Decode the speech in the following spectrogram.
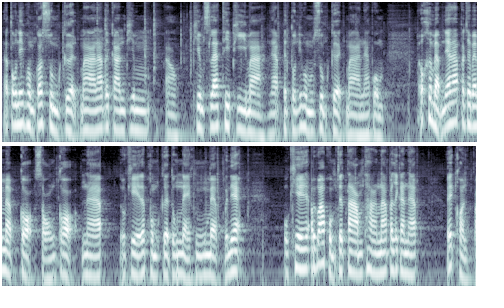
แล้วตรงนี้ผมก็สุ่มเกิดมานะโดยการพิมพ์เอาพิมพ์ slash tp มานะครับ เป็นตัวที่ผมสุ่มเกิดมานะครับผม ก็คือแบบนี้ครับมันจะเป็นแบบเกาะ 2 เกาะนะครับ โอเค แล้วผมเกิดตรงไหนของแบบวันเนี้ย โอเค เอาเป็นว่าผมจะตามทางน้ำไปแล้วกันนะครับ เอ้ย ก่อนไป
